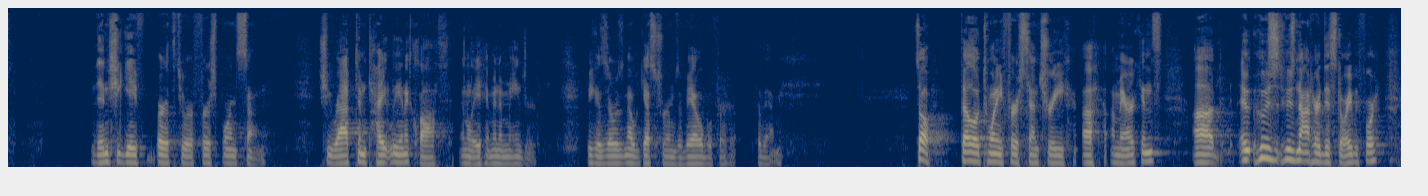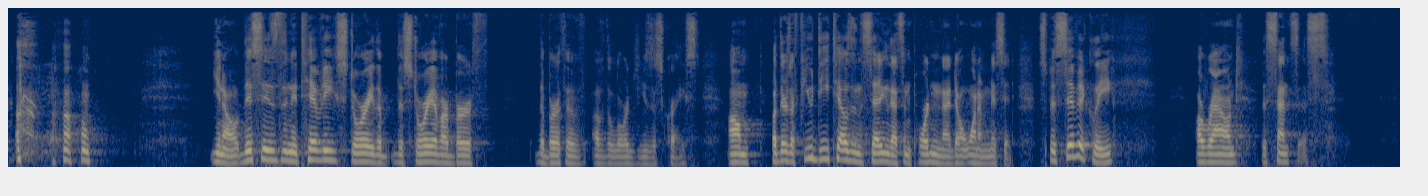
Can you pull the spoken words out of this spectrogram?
Then she gave birth to her firstborn son. She wrapped him tightly in a cloth and laid him in a manger, because there was no guest rooms available for, her, for them. So, fellow 21st century uh, Americans, uh, who's who's not heard this story before? um, you know, this is the nativity story, the the story of our birth, the birth of of the Lord Jesus Christ. Um, but there's a few details in the setting that's important, and I don't want to miss it. Specifically, around the census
